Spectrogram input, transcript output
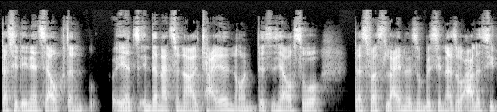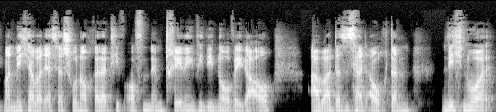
dass sie den jetzt ja auch dann jetzt international teilen. Und das ist ja auch so, das, was Lionel so ein bisschen, also alles sieht man nicht, aber der ist ja schon auch relativ offen im Training, wie die Norweger auch. Aber das ist halt auch dann nicht nur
